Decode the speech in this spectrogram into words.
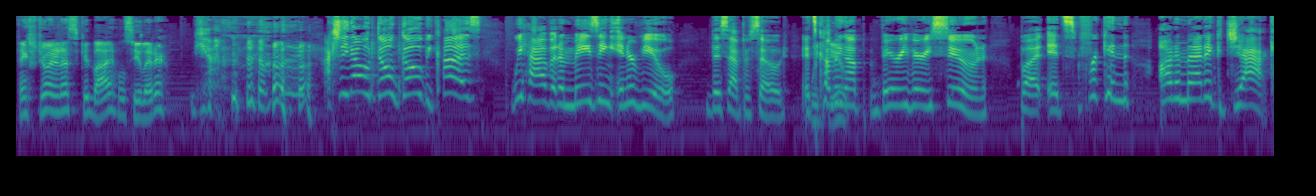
thanks for joining us. Goodbye. We'll see you later. Yeah. Actually, no, don't go because we have an amazing interview this episode. It's We coming do. up very, very soon, but it's freaking Automatic Jack.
